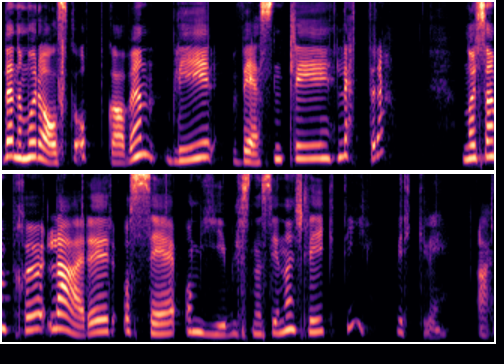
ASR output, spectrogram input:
Denne moralske oppgaven blir vesentlig lettere når Saint-Preux lærer å se omgivelsene sine slik de virkelig er.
